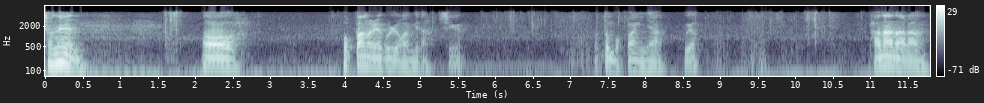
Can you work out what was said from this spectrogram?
저는 어 먹방을 해보려고 합니다. 지금 어떤 먹방이냐고요? 바나나랑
